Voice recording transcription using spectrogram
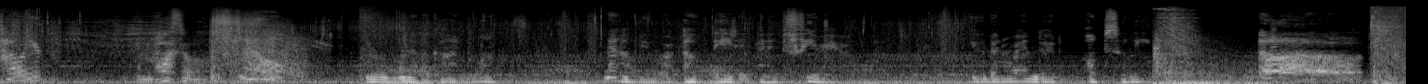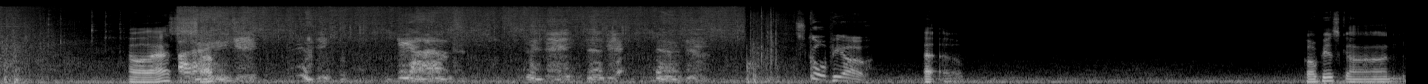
How are you? Impossible. No. You were one of a kind once. Now you are outdated and inferior. You've been rendered obsolete. Oh, that's up. can't. Scorpio! Uh-oh. Scorpio's gone.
